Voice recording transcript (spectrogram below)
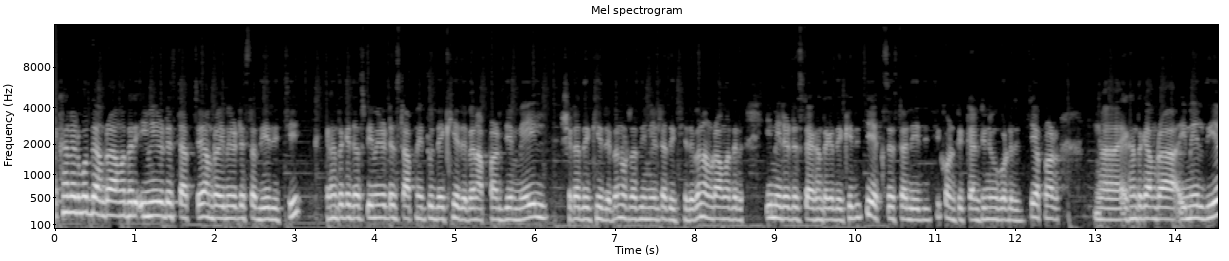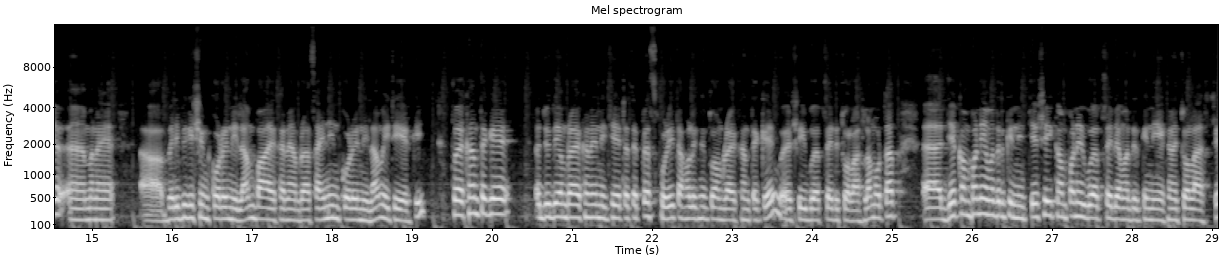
এখানের মধ্যে আমরা আমাদের ইমেল অ্যাড্রেস চাচ্ছে আমরা ইমেল অ্যাড্রেসটা দিয়ে দিচ্ছি। এখান থেকে জাস্ট ইমেল অ্যাড্রেসটা আপনি একটু দেখিয়ে দেবেন, আপনার যে মেইল সেটা দেখিয়ে দেবেন, অর্থাৎ ইমেলটা দেখিয়ে দেবেন। আমরা আমাদের ইমেল অ্যাড্রেসটা এখান থেকে দেখিয়ে দিচ্ছি অ্যাক্সেসটা দিয়ে দিচ্ছি কন্টিনিউ করে দিচ্ছি। আপনার এখান থেকে আমরা ইমেল দিয়ে মানে ভেরিফিকেশন করে নিলাম বা এখানে আমরা সাইন ইন করে নিলাম, এটাই আর কি। তো এখান থেকে যদি আমরা এখানে নিচে এটাতে প্রেস করি, তাহলে কিন্তু আমরা এখান থেকে সেই ওয়েবসাইটে চলে আসলাম। অর্থাৎ যে কোম্পানি আমাদেরকে নিচ্ছে, সেই কোম্পানির ওয়েবসাইটে আমাদেরকে নিয়ে এখানে চলে আসছে।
